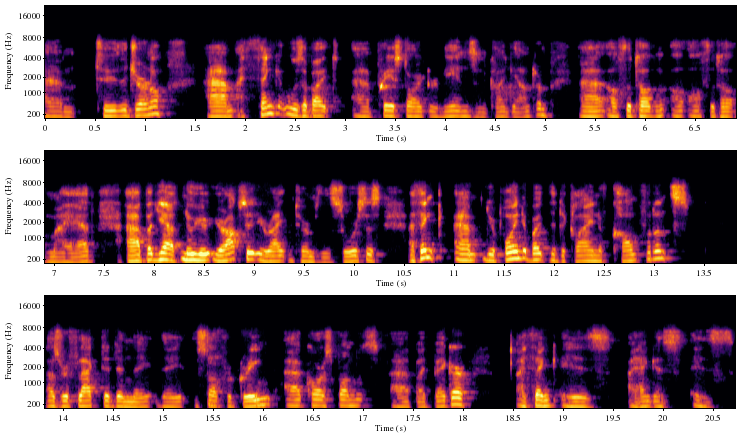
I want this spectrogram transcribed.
um, to the journal. Um, I think it was about uh, prehistoric remains in County Antrim, uh, off the top off the top of my head. Uh, but yeah, no, you're, you're absolutely right in terms of the sources. I think um, your point about the decline of confidence, as reflected in the the, Stopford Green uh, correspondence uh, by Bigger, I think is I think is is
